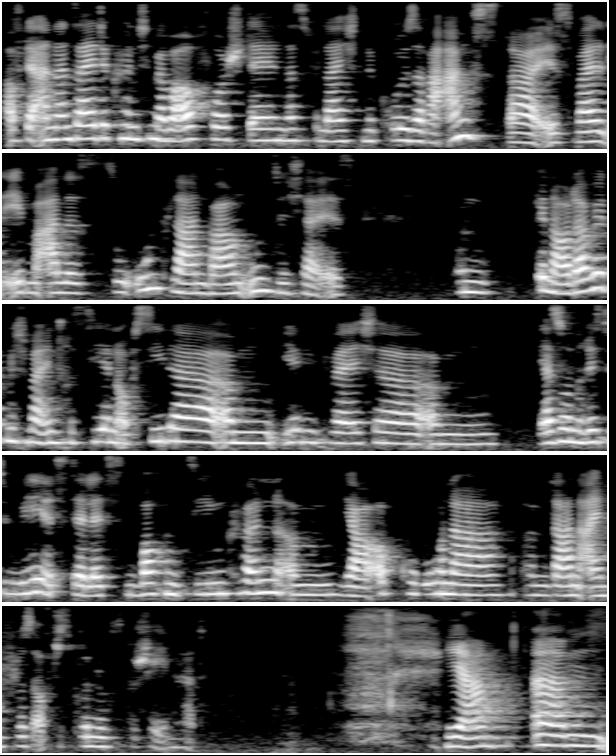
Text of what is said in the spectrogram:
Auf der anderen Seite könnte ich mir aber auch vorstellen, dass vielleicht eine größere Angst da ist, weil eben alles so unplanbar und unsicher ist. Und genau, da würde mich mal interessieren, ob Sie da ähm, irgendwelche ähm, ja so ein Resümee jetzt der letzten Wochen ziehen können, ähm, ja, ob Corona ähm, da einen Einfluss auf das Gründungsgeschehen hat. Ja, ähm,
